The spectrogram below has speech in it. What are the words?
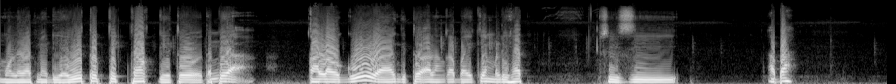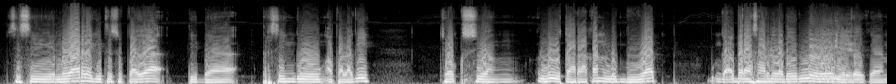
mau lewat media YouTube, TikTok gitu. Tapi Hmm. ya kalau gua gitu alangkah baiknya melihat sisi apa? Sisi luarnya gitu supaya tidak tersinggung apalagi jokes yang lu utarakan lu buat nggak berasal dari lu Iya. gitu kan.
